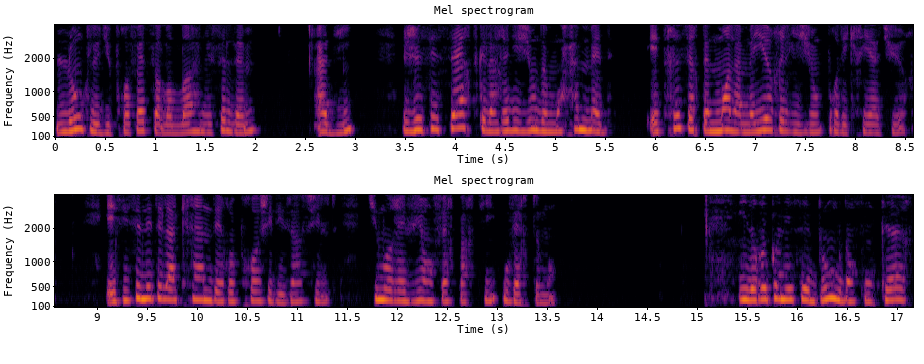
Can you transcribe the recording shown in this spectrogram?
l'oncle du prophète sallallahu alayhi wa sallam, a dit Je sais certes que la religion de Mohammed est très certainement la meilleure religion pour les créatures. Et si ce n'était la crainte des reproches et des insultes, tu m'aurais vu en faire partie ouvertement. Il reconnaissait donc dans son cœur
